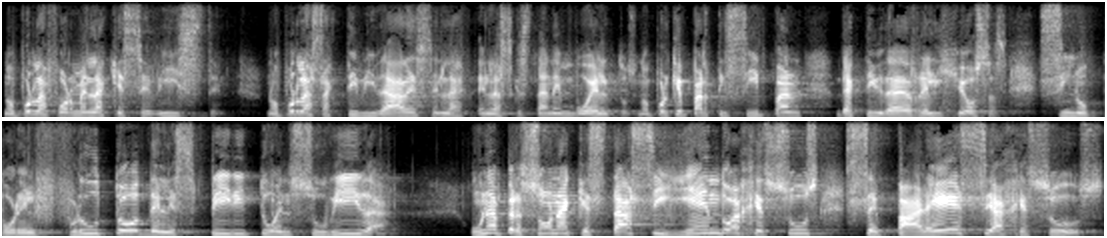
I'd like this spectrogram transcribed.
no por la forma en la que se visten, no por las actividades en, las que están envueltos, no porque participan de actividades religiosas, sino por el fruto del Espíritu en su vida. Una persona que está siguiendo a Jesús se parece a Jesús.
